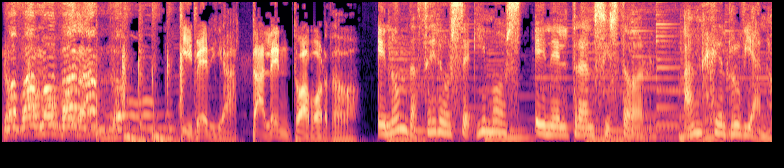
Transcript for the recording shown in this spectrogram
Nos vamos volando. Iberia, talento a bordo. En Onda Cero seguimos en el Transistor. Ángel Rubiano.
